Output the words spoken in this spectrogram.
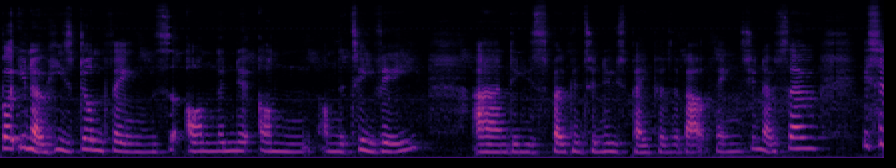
but you know he's done things on the on on the TV and he's spoken to newspapers about things you know so it's a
